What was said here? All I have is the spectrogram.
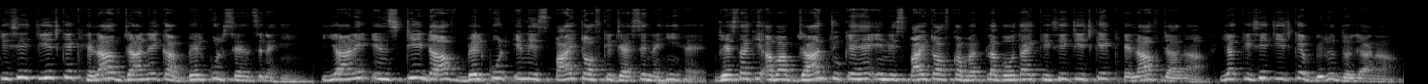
किसी चीज़ के खिलाफ जाने का बिल्कुल सेंस नहीं। यानी इंस्टीड ऑफ़ बिल्कुल इन स्पाइट ऑफ़ के जैसे नहीं है। जैसा कि अब आप जान चुके हैं इन स्पाइट ऑफ़ का मतलब होता है किसी चीज़ के खिलाफ जाना या किसी चीज़ के विरुद्ध जाना।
